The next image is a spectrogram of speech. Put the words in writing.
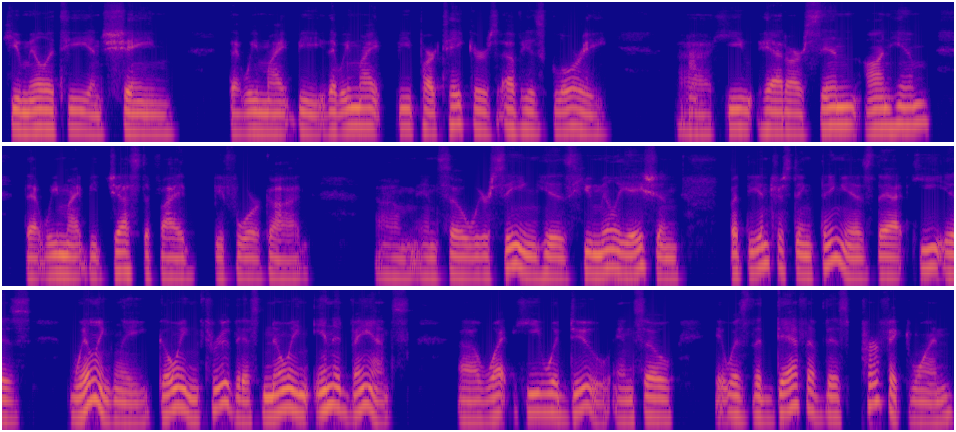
humility and shame that we might be that we might be partakers of his glory Hmm. uh, he had our sin on him that we might be justified before god um, and so we're seeing his humiliation but the interesting thing is that he is willingly going through this knowing in advance uh, what he would do and so it was the death of this perfect one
